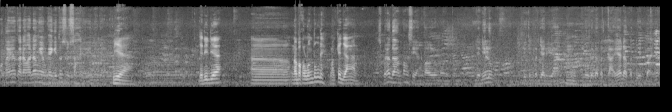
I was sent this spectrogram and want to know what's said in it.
Makanya kadang-kadang yang kayak gitu susah ya ininya. Iya. Jadi dia eh, nggak bakal untung deh, makanya jangan. Sebenarnya gampang sih kan kalau lu mau untung. Jadi lu bikin perjanjian, Hmm. lu udah dapat kaya, dapat duit banyak,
